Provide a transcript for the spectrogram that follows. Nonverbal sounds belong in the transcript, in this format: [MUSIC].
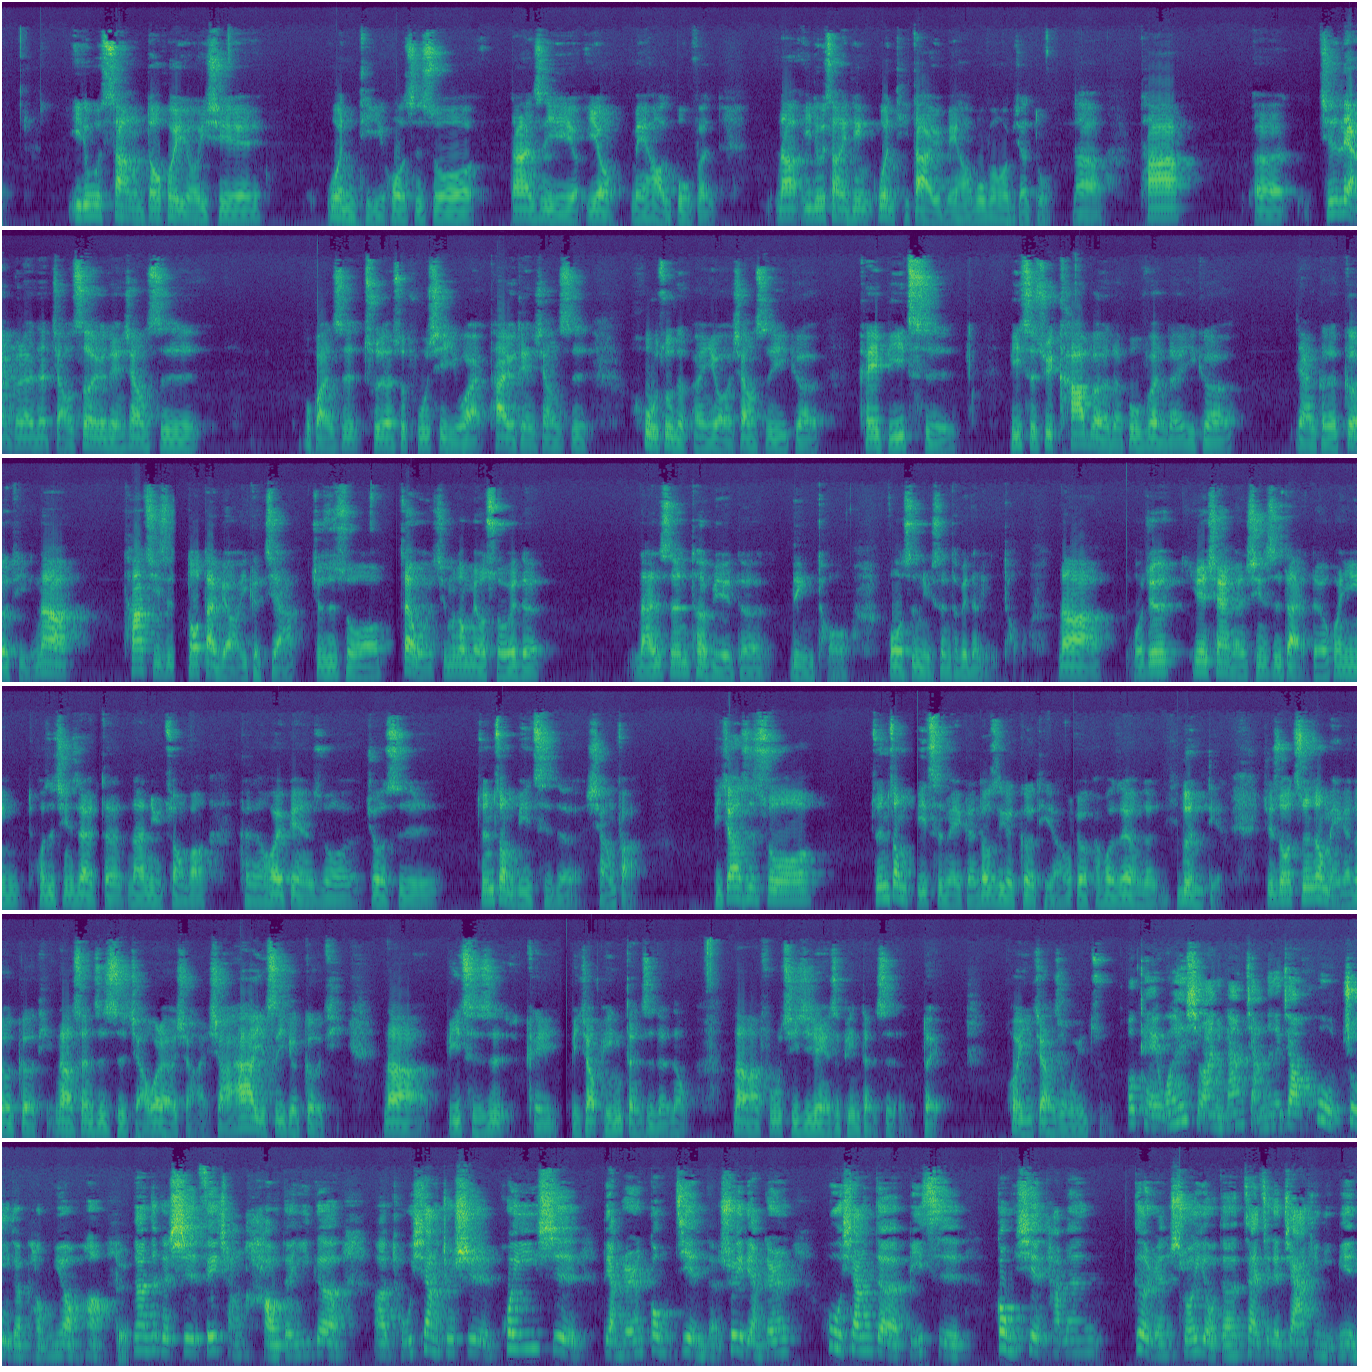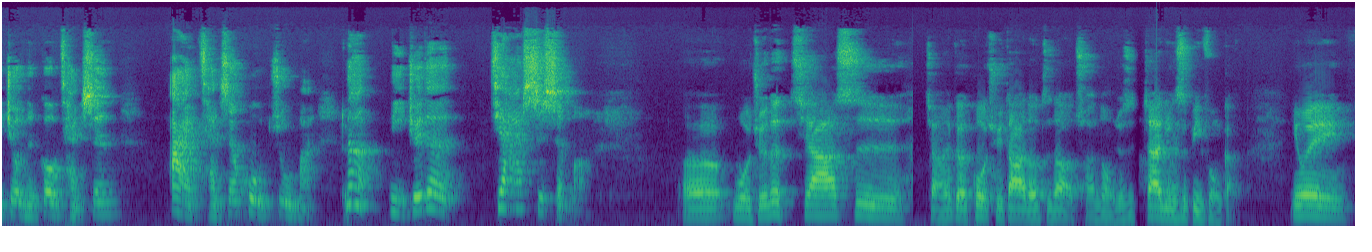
一路上都会有一些问题，或是说，当然是也有也有美好的部分。那一路上一定问题大于美好部分会比较多。那他呃，其实两个人的角色有点像是，不管是除了是夫妻以外，他有点像是。互助的朋友，像是一个可以彼此彼此去 cover 的部分的一个两个的个体，那它其实都代表一个家。就是说，在我心目中没有所谓的男生特别的领头，或是女生特别的领头。那我觉得，因为现在可能新时代的婚姻，或是新时代的男女双方，可能会变成说，就是尊重彼此的想法，比较是说。尊重彼此，每个人都是一个个体，然后有看过这样的论点，就是说尊重每个人都是个体，那甚至是假如未来有小孩，小孩他也是一个个体，那彼此是可以比较平等式的那种，那夫妻之间也是平等式的，对，会以这样子为主。OK，我很喜欢你刚刚讲那个叫互助的朋友哈，对，那那个是非常好的一个呃图像，就是婚姻是两个人共建的，所以两个人互相的彼此贡献他们。个人所有的在这个家庭里面就能够产生爱，产生互助嘛？那你觉得家是什么？呃，我觉得家是讲一个过去大家都知道的传统，就是家一定是避风港，因为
